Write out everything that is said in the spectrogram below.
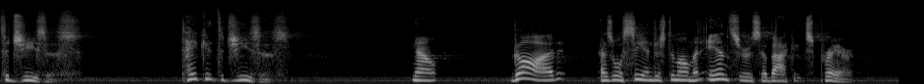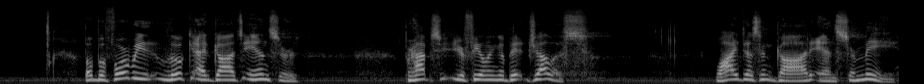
to Jesus. Take it to Jesus. Now, God, as we'll see in just a moment, answers Habakkuk's prayer. But before we look at God's answer, perhaps you're feeling a bit jealous. Why doesn't God answer me?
